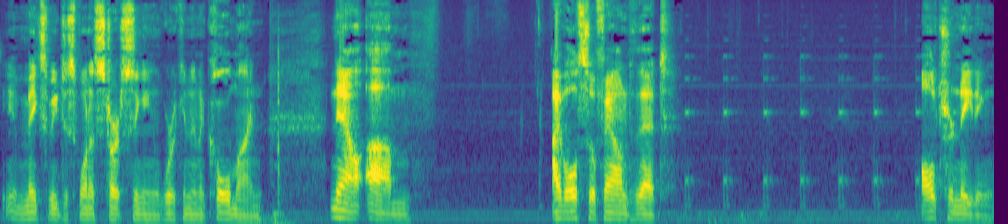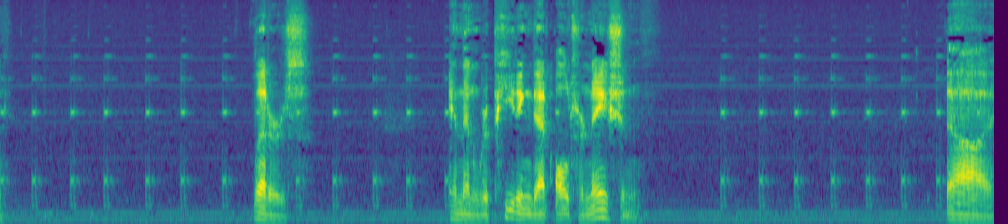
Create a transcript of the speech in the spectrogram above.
it makes me just want to start singing "Working in a Coal Mine." Now, um, I've also found that alternating letters and then repeating that alternation uh,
